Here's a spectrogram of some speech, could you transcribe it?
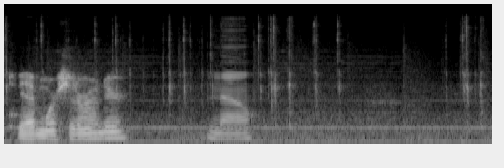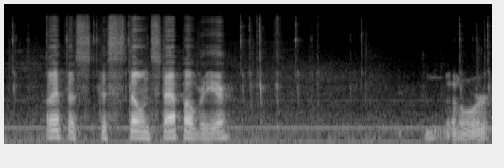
Do you have more shit around here? No. I have this this stone step over here. That'll work.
